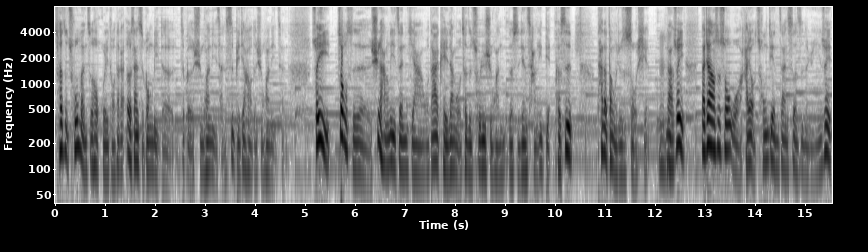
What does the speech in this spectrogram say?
车子出门之后回头大概二三十公里的这个循环里程是比较好的循环里程，所以纵使续航力增加，我大概可以让我车子出去循环的时间长一点，可是它的范围就是受限。嗯、那所以那加上是说我还有充电站设置的原因，所以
